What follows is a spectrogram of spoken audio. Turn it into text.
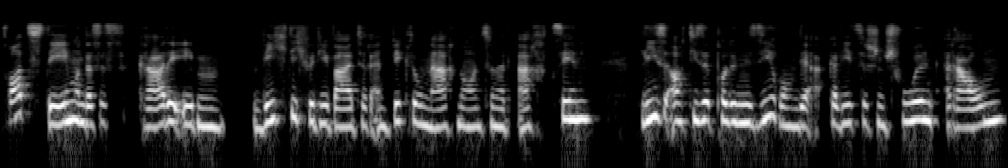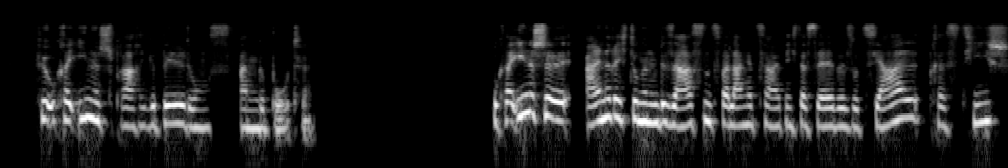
Trotzdem, und das ist gerade eben wichtig für die weitere Entwicklung nach 1918, ließ auch diese Polonisierung der galizischen Schulen Raum für ukrainischsprachige Bildungsangebote. Ukrainische Einrichtungen besaßen zwar lange Zeit nicht dasselbe Sozialprestige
